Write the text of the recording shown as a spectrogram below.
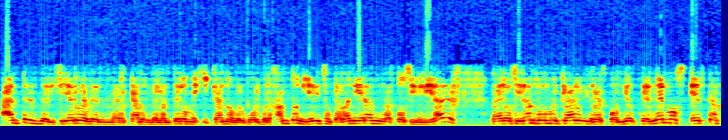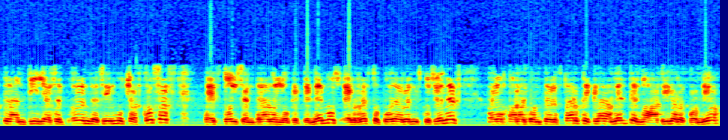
antes del cierre del mercado, el delantero mexicano del Wolverhampton y Edison Cavani eran las posibilidades, pero Zidane fue muy claro y respondió, tenemos esta plantilla, se pueden decir muchas cosas, estoy centrado en lo que tenemos, el resto puede haber discusiones, pero para contestarte claramente, no, así le respondió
